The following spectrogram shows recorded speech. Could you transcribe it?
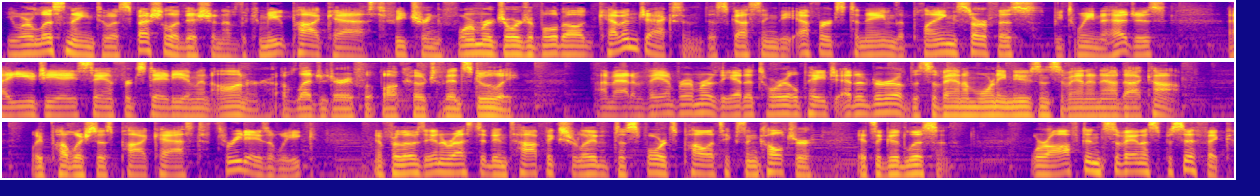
You are listening to a special edition of the Commute Podcast featuring former Georgia Bulldog Kevin Jackson discussing the efforts to name the playing surface between the hedges at UGA Sanford Stadium in honor of legendary football coach Vince Dooley. I'm Adam Van Brimmer, the editorial page editor of the Savannah Morning News and SavannahNow.com. We publish this podcast three days a week, and for those interested in topics related to sports, politics, and culture, it's a good listen. We're often Savannah specific,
